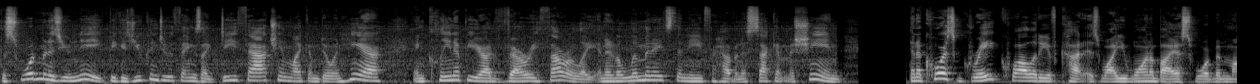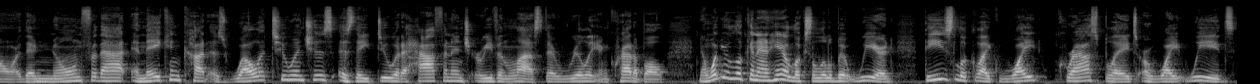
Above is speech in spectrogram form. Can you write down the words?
The Swardman is unique because you can do things like dethatching like I'm doing here and clean up your yard very thoroughly and it eliminates the need for having a second machine and of course, great quality of cut is why you want to buy a Swardman mower. They're known for that, and they can cut as well at two inches as they do at a half an inch or even less. They're really incredible. Now, what you're looking at here looks a little bit weird. These look like white grass blades or white weeds,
